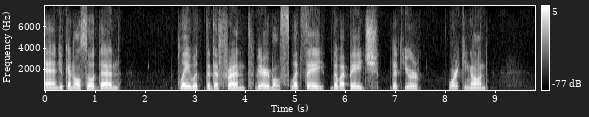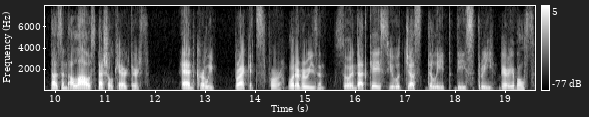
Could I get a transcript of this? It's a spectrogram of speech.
and you can also then play with the different variables. Let's say the web page that you're working on doesn't allow special characters and curly brackets for whatever reason. So in that case, you would just delete these three variables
